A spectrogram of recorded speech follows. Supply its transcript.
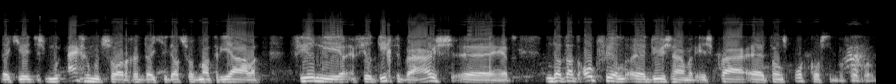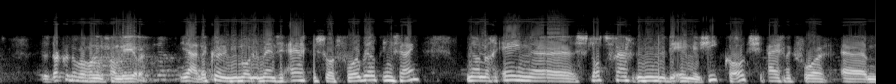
Dat je dus eigenlijk moet zorgen dat je dat soort materialen veel meer en veel dichter bij huis eh, hebt. Omdat dat ook veel eh, duurzamer is qua eh, transportkosten bijvoorbeeld. Dus daar kunnen we gewoon van leren. Ja, daar kunnen die monumenten eigenlijk een soort voorbeeld in zijn. Nou, nog één eh, slotvraag. U noemde de energiecoach. Eigenlijk voor ehm,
